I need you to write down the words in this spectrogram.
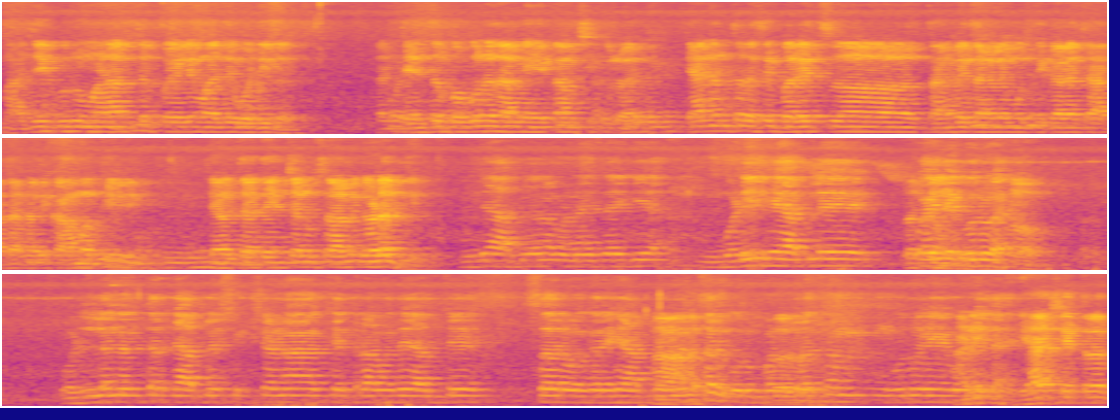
माझे गुरु म्हणाल तर पहिले माझे वडीलच. कारण त्यांचं बघूनच आम्ही हे काम शिकलोय. त्यानंतर असे बरेच चांगले चांगले मूर्तिकारांच्या हाताखाली कामं केली. त्यानंतर त्यांच्यानुसार आम्ही घडत गेलो. म्हणजे आपल्याला म्हणायचं आहे की वडील हे आपले पहिले गुरु हो. आहेत वडिलांनंतर जे आपल्या शिक्षण क्षेत्रामध्ये आमचे सर वगैरे हे आपले हा, नंतर गुरु पण. प्रथम गुरु हे आणि वडील आहेत. ह्या क्षेत्रात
